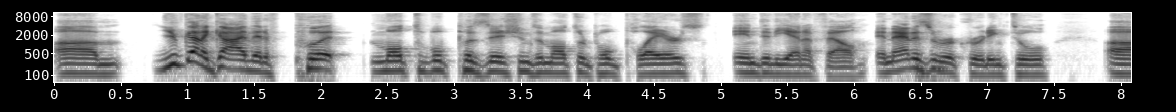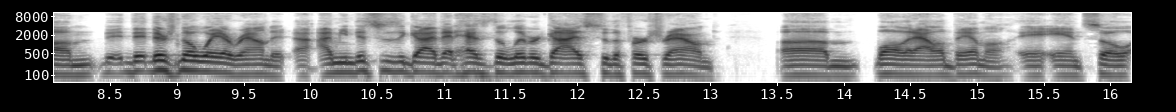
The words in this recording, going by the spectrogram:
um, you've got a guy that have put multiple positions and multiple players into the NFL, and that is a mm-hmm. recruiting tool. Um, th- there's no way around it. I mean, this is a guy that has delivered guys to the first round um, while at Alabama, and, and, so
